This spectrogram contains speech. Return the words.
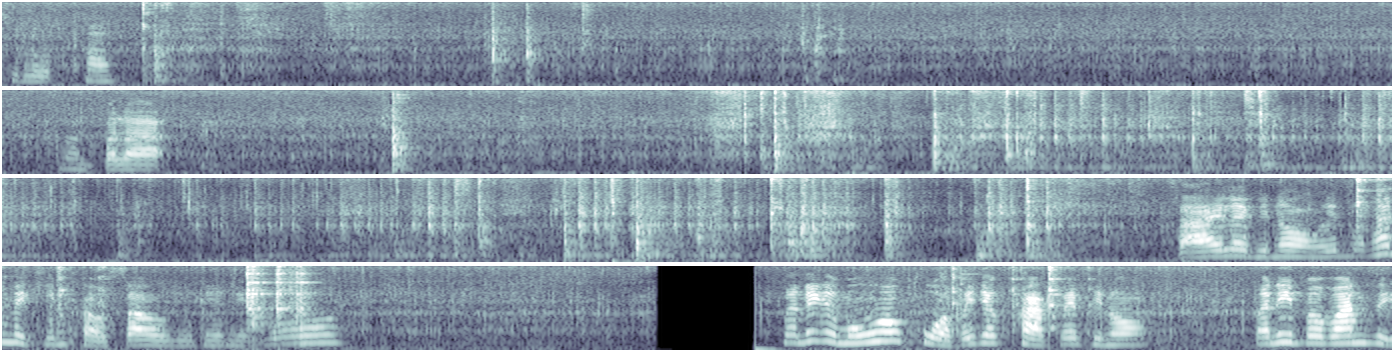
สุรเข้าันปลาสายเลยพี่น้องเอ้ยท่านไปกินข้าวเศร้าอยู่เดี๋ยวนี้โอ้ยวันนี้กับหมูเขาขวบไปจากผักเลยพี่น้องวันนี้ประวันสิ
